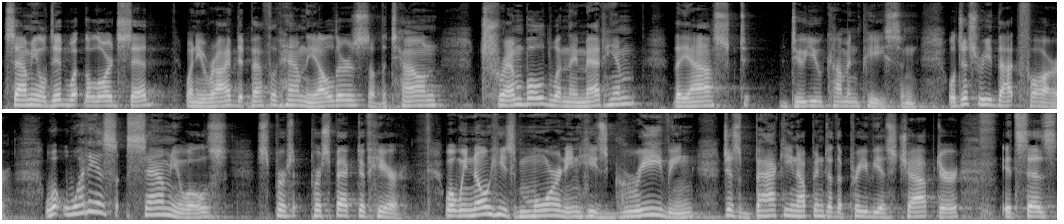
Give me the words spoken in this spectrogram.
Samuel did what the Lord said. When he arrived at Bethlehem, the elders of the town trembled when they met him. They asked, Do you come in peace? And we'll just read that far. What, what is Samuel's perspective here? Well, we know he's mourning, he's grieving. Just backing up into the previous chapter, it says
